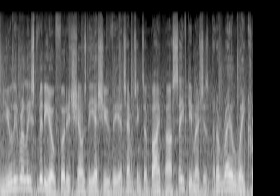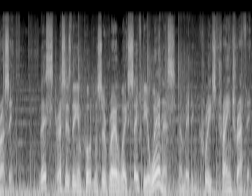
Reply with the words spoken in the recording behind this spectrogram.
Newly released video footage shows the SUV attempting to bypass safety measures at a railway crossing. This stresses the importance of railway safety awareness amid increased train traffic.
